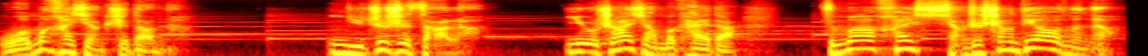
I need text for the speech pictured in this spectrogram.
我们还想知道呢。你这是咋了？有啥想不开的？怎么还想着上吊了呢？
